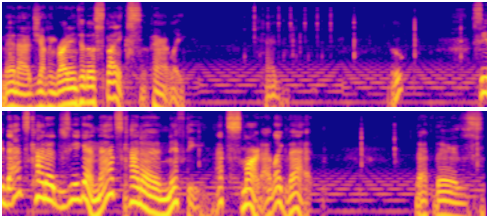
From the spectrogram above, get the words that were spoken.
and then uh, jumping right into those spikes. Apparently, I... Ooh. See, that's kind of see again. That's kind of nifty. That's smart. I like that. That there's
